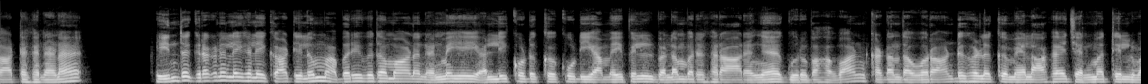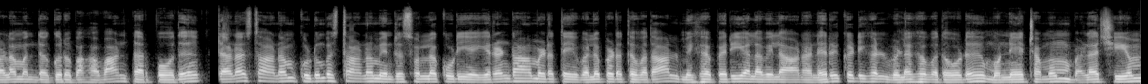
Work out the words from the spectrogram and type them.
காட்டுகின்றன. இந்த கிரகநிலைகளை காட்டிலும் அபரிவிதமான நன்மையை அள்ளி கொடுக்கக்கூடிய அமைப்பில் வலம் வருகிறாருங்க குரு பகவான். கடந்த ஒரு ஆண்டுகளுக்கு மேலாக ஜென்மத்தில் வலம் வந்த குரு பகவான் தற்போது தனஸ்தானம் குடும்பஸ்தானம் என்று சொல்லக்கூடிய இரண்டாம் இடத்தை வலுப்படுத்துவதால் மிக பெரிய அளவிலான நெருக்கடிகள் விலகுவதோடு முன்னேற்றமும் வளர்ச்சியும்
